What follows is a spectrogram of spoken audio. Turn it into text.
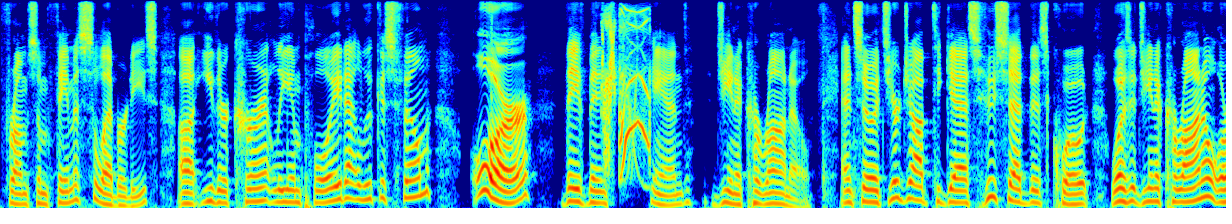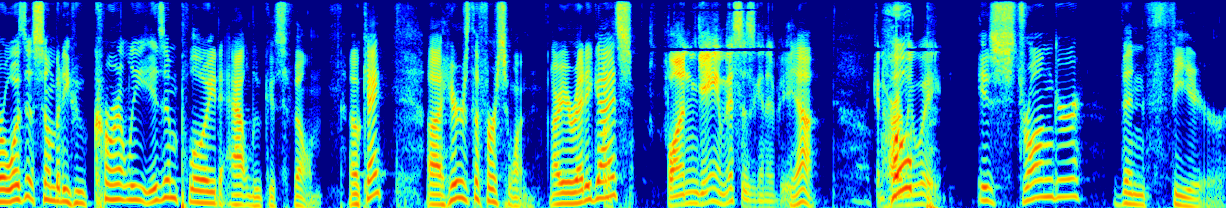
from some famous celebrities, uh, either currently employed at Lucasfilm or they've been canned Gina Carano. And so it's your job to guess who said this quote. Was it Gina Carano or was it somebody who currently is employed at Lucasfilm? Okay, uh, here's the first one. Are you ready, guys? Fun game this is going to be. Yeah. I can hardly Hope wait. is stronger than fear.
